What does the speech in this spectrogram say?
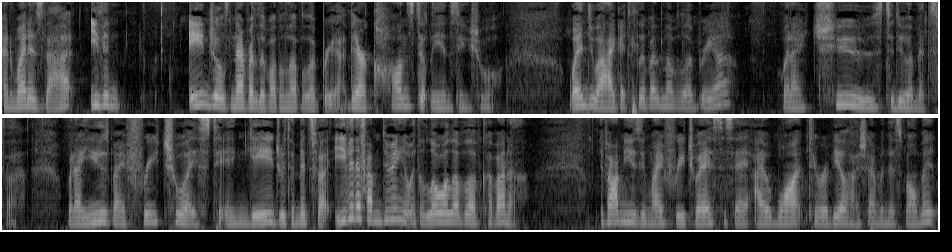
And when is that? Even angels never live on the level of Bria. They are constantly instinctual. When do I get to live on the level of Bria? When I choose to do a mitzvah when I use my free choice to engage with a mitzvah, even if I'm doing it with a lower level of kavana, if I'm using my free choice to say, I want to reveal Hashem in this moment,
